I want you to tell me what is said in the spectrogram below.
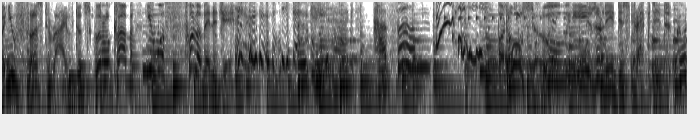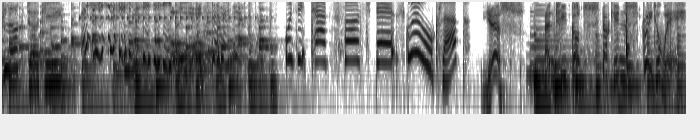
When you first arrived at Squirrel Club, you were full of energy, OK, Tag. Have fun. but also easily distracted. Good luck, Duggee. Off. Was it Tag's first day at Squirrel Club? Yes, and he got stuck in straight away.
